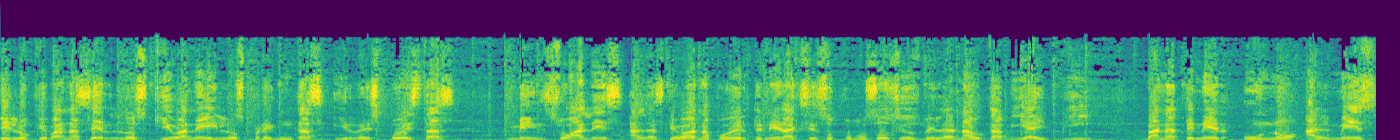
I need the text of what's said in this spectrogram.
de lo que van a ser los QA, los preguntas y respuestas mensuales a las que van a poder tener acceso como socios Velanauta VIP. Van a tener uno al mes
